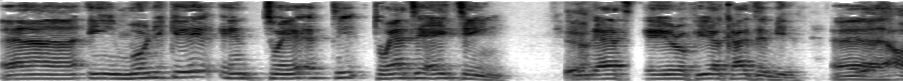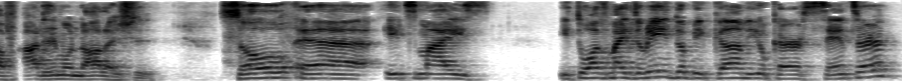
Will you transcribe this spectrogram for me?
uh, in Munich in 20, 2018 Yeah. that European Academy uh, Yeah. of Art and Knowledge. So uh, it's my it was my dream to become UCare Center,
